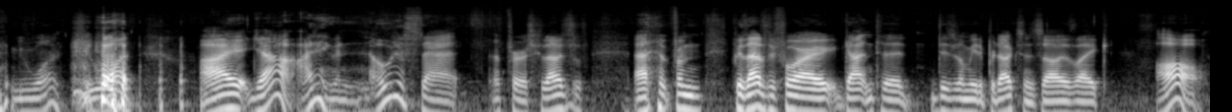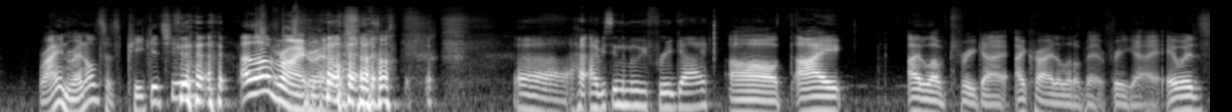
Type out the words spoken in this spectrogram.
You won. You won. I yeah. I didn't even notice that at first because I was just uh, from because that was before I got into digital media production. So I was like, oh, Ryan Reynolds as Pikachu. I love Ryan Reynolds. uh, have you seen the movie Free Guy? oh, I I loved Free Guy. I cried a little bit. Free Guy. It was.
